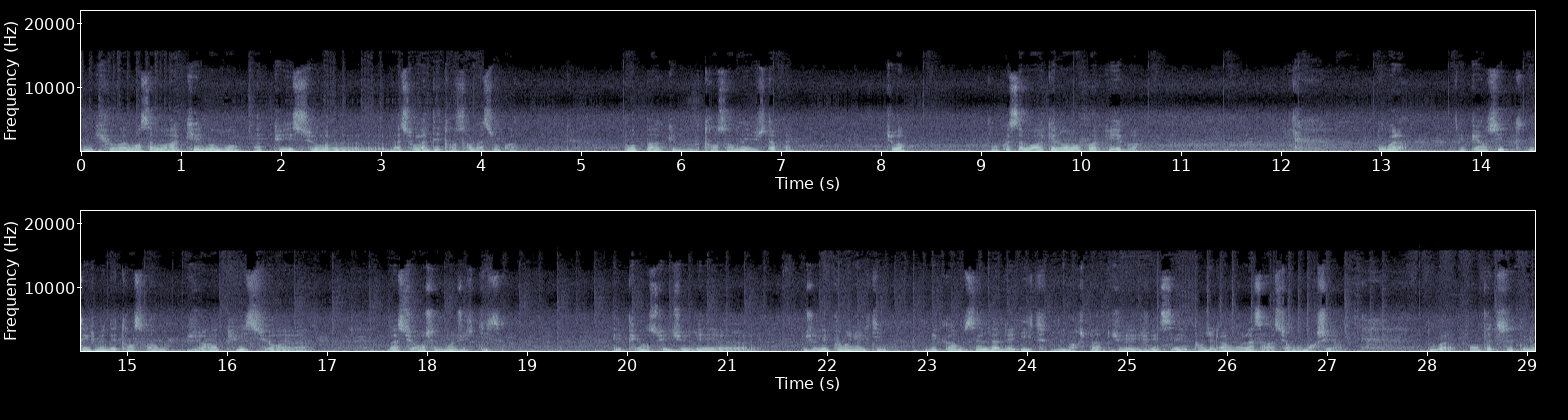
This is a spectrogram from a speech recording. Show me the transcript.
Donc il faut vraiment savoir à quel moment appuyer sur, bah, sur la détransformation quoi. Pour pas que vous vous transformez juste après. Tu vois? Donc il faut savoir à quel moment il faut appuyer quoi. Donc voilà. Et puis ensuite, dès que je me détransforme, je rappuie sur, euh, bah, sur enchaînement de justice. Et puis ensuite, je vais, euh, je vais pour une ultime. Mais comme celle-là de hit ne marche pas, je vais, je vais essayer j'ai dragon là, ça va sûrement marcher. Hein. Donc voilà. En fait, ce, le,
